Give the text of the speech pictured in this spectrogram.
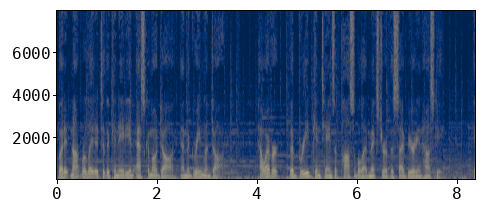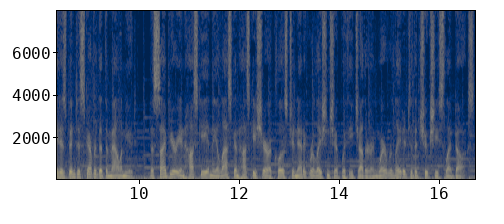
but it not related to the Canadian Eskimo dog and the Greenland dog. However, the breed contains a possible admixture of the Siberian Husky. It has been discovered that the Malamute, the Siberian Husky and the Alaskan Husky share a close genetic relationship with each other and were related to the Chukchi sled dogs.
